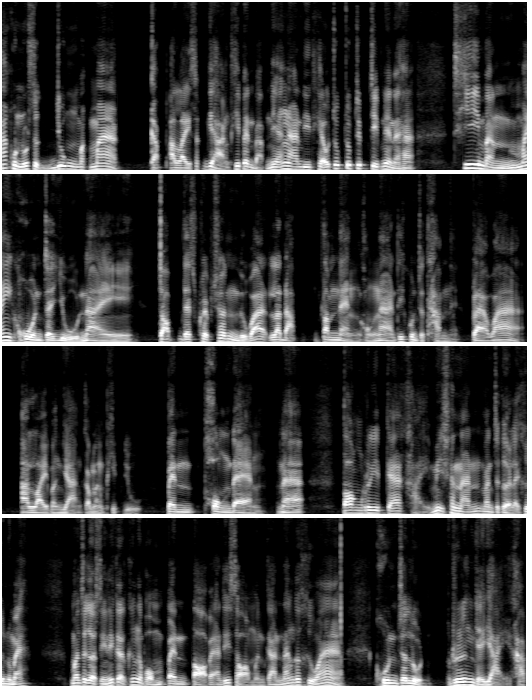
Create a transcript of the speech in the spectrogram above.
ถ้าคุณรู้สึกยุ่งมากๆ กับอะไรสักอย่างที่เป็นแบบเนี้ยงานดีเทลจุ๊บจุ๊บจิ๊บจิ๊บเนี่ยนะฮะที่มันไม่ควรจะอยู่ใน job description หรือว่าระดับตำแหน่งของงานที่คุณจะทำเนี่ยแปลว่าอะไรบางอย่างกำลังผิดอยู่ เป็นธงแดงนะฮะต้องรีบแก้ไขมิฉะนั้นมันจะเกิดอะไรขึ้นรู้ไหมมันจะเกิดสิ่งที่เกิดขึ้นกับผมเป็นต่อไปอันที่สองเหมือนกัน นั่นก็คือว่า คุณจะหลุดเรื่องใหญ่ ๆ ครับ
